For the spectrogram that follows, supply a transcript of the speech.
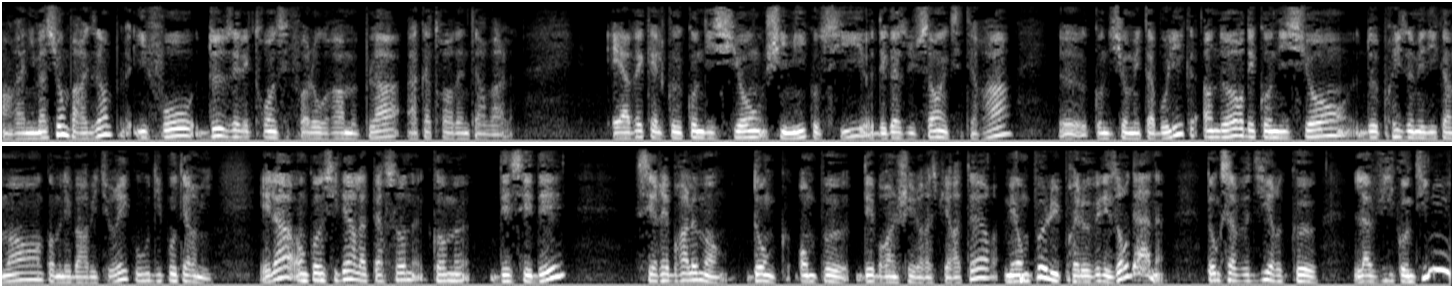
en réanimation, par exemple, il faut deux électroencéphalogrammes plats à 4 heures d'intervalle. Et avec quelques conditions chimiques aussi, euh, des gaz du sang, etc., euh, conditions métaboliques, en dehors des conditions de prise de médicaments comme les barbituriques ou d'hypothermie. Et là, on considère la personne comme décédée cérébralement. Donc, on peut débrancher le respirateur, mais on peut lui prélever les organes. Donc, ça veut dire que la vie continue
